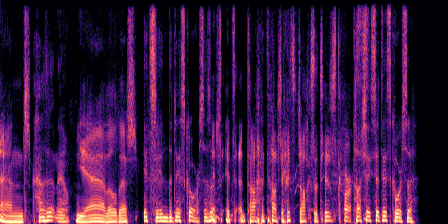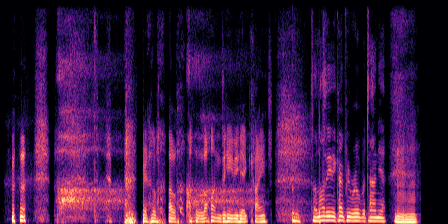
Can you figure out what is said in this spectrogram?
And Has it now? yeah, a little bit. It's in the discourse, is it? It's it's uh, Ta- Tasha's jocks a discourse. Tasha said discourse. uh, a, a, a Londini account. So Londini County Rule Britannia. Mm-hmm.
